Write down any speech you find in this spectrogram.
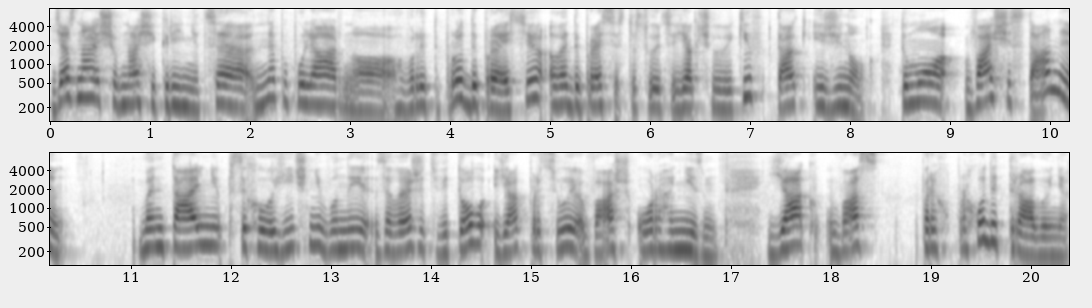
Я знаю, що в нашій країні це не популярно говорити про депресію, але депресія стосується як чоловіків, так і жінок. Тому ваші стани. Ментальні, психологічні, вони залежать від того, як працює ваш організм, як у вас проходить травлення,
